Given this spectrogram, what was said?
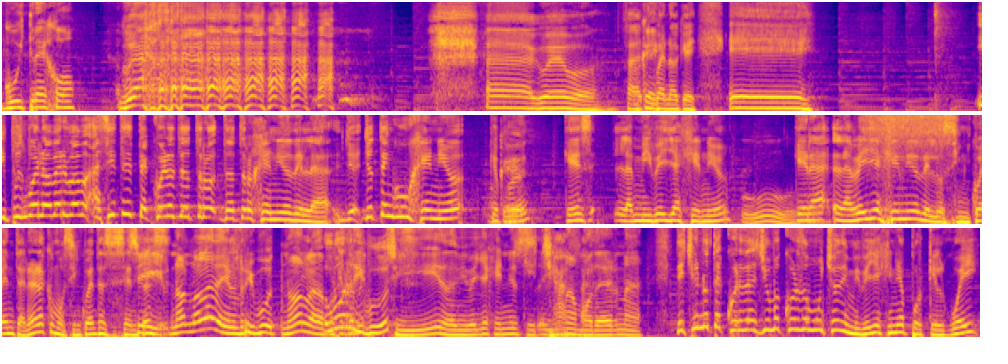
Gui Trejo. ah, huevo. Bueno, ok. Eh, y pues bueno, a ver, vamos. Así te, te acuerdas de otro, de otro genio de la. Yo, yo tengo un genio que, por- que es la mi bella genio. Uh. Que era la bella genio de los 50, ¿no? Era como 50, 60. Sí, no, no la del reboot, ¿no? La, ¿Hubo reboot? Sí, la de mi bella genio es una moderna. De hecho, ¿no te acuerdas? Yo me acuerdo mucho de mi bella genia porque el güey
